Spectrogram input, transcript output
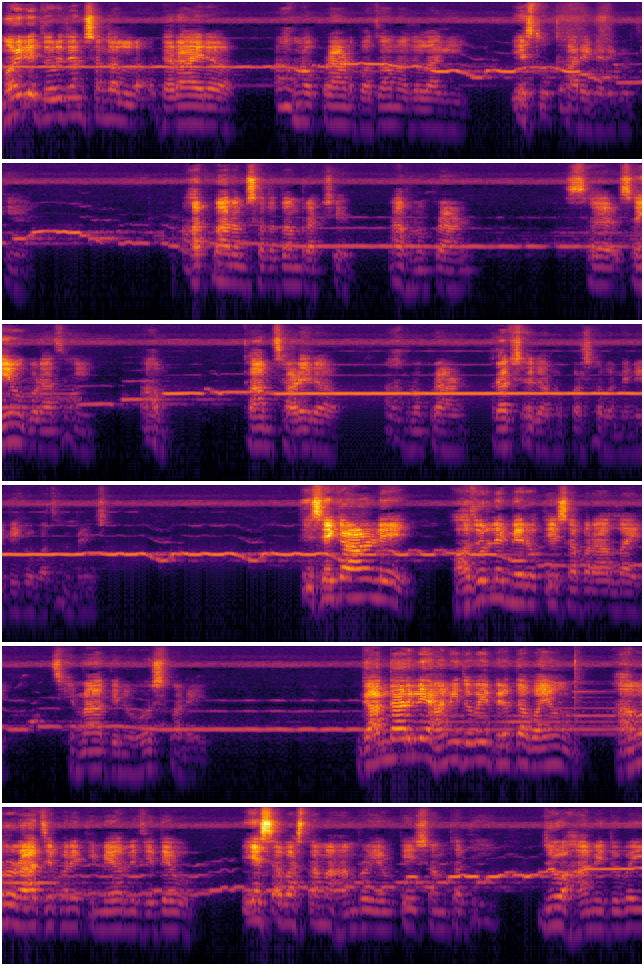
मैले दुर्योधनसँग डराएर आफ्नो प्राण बचाउनका लागि यस्तो कार्य गरेको थिएँ। आत्मानम सततम रक्षित आफ्नो प्राण सयौँ गुणा चाहिँ काम छाडेर आफ्नो प्राण रक्षा गर्नुपर्छ भन्ने नीतिको वचन दिन्छ त्यसै कारणले हजुरले मेरो त्यस अपराधलाई क्षमा दिनुहोस् भने। गान्धारीले हामी दुवै वृद्ध भयौँ। हाम्रो राज्य पनि तिमीहरूले जित्यौ यस अवस्थामा हाम्रो एउटै सन्तति जो हामी दुवै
